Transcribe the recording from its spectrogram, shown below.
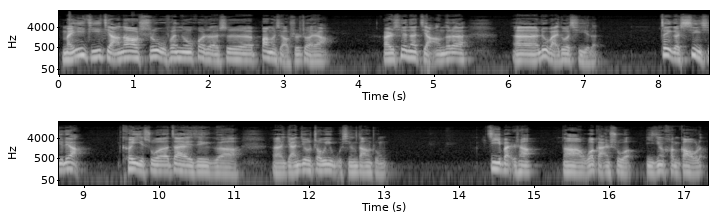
每一集讲到十五分钟或者是半个小时这样，而且呢讲的了呃六百多期了，这个信息量可以说在这个呃研究周易五行当中，基本上啊我敢说已经很高了。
